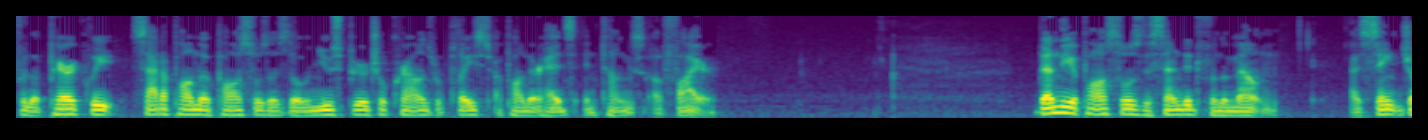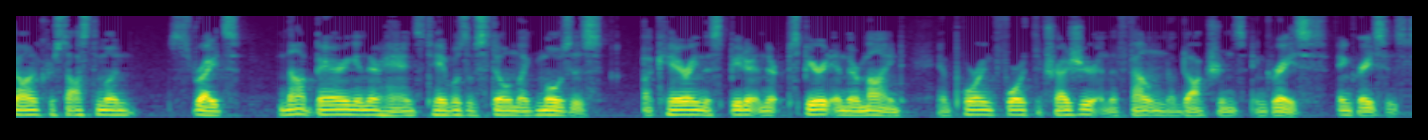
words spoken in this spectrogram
for the Paraclete sat upon the apostles as though new spiritual crowns were placed upon their heads in tongues of fire. Then the apostles descended from the mountain, as St. John Chrysostom writes, not bearing in their hands tables of stone like Moses, but carrying the spirit in their, spirit in their mind, and pouring forth the treasure and the fountain of doctrines and grace and graces.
